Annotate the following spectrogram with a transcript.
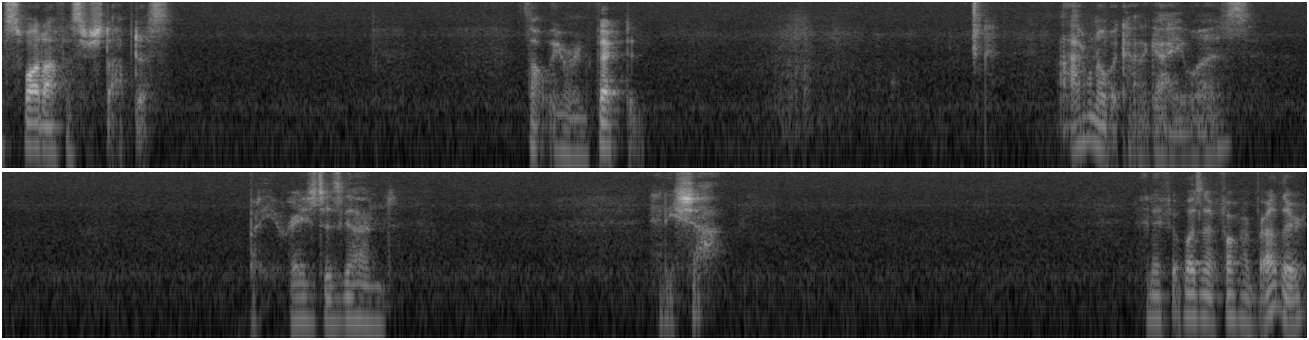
a SWAT officer stopped us. Thought we were infected. I don't know what kind of guy he was but he raised his gun and he shot. And if it wasn't for my brother,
